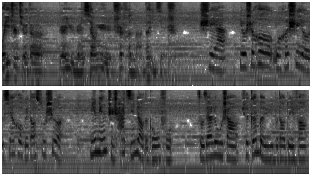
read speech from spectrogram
我一直觉得人与人相遇是很难的一件事。是呀，有时候我和室友先后回到宿舍，明明只差几秒的功夫，走在路上却根本遇不到对方。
